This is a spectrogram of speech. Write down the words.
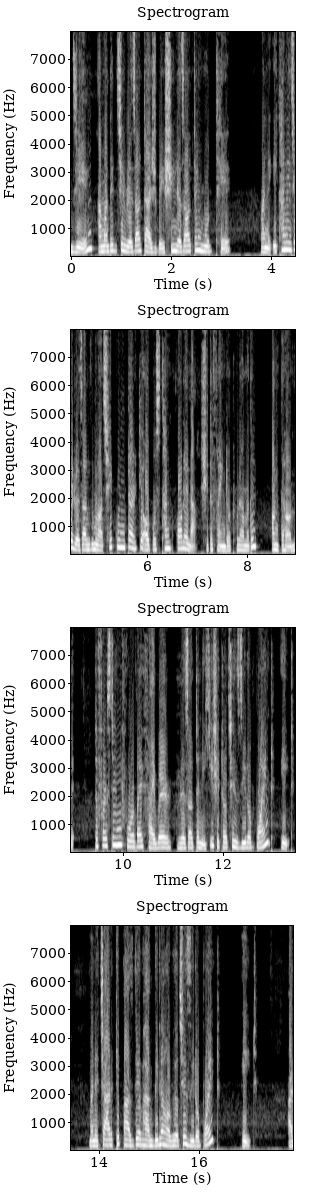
যে আমাদের যে রেজাল্ট আসবে, সেই রেজাল্টের মধ্যে মানে এখানে যে রেজাল্টগুলো আছে, কোনটা আর কি অবস্থান করে না, সেটা ফাইন্ড আউট করে আমাদের আনতে হবে। তো ফার্স্ট আমি ফোর বাই ফাইভ এর রেজাল্টটা লিখি, সেটা হচ্ছে জিরো পয়েন্ট এইট মানে চারকে পাঁচ দিয়ে ভাগ দিলে হবে হচ্ছে জিরো পয়েন্ট এইট আর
